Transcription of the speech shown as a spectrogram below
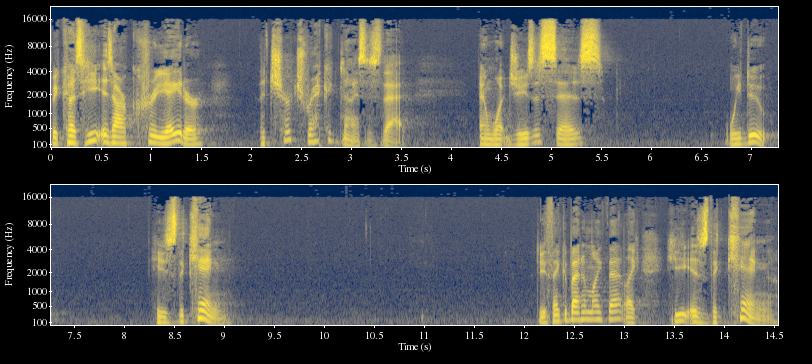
Because he is our creator, the church recognizes that. And what Jesus says, we do. He's the king. Do you think about him like that? Like, he is the king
